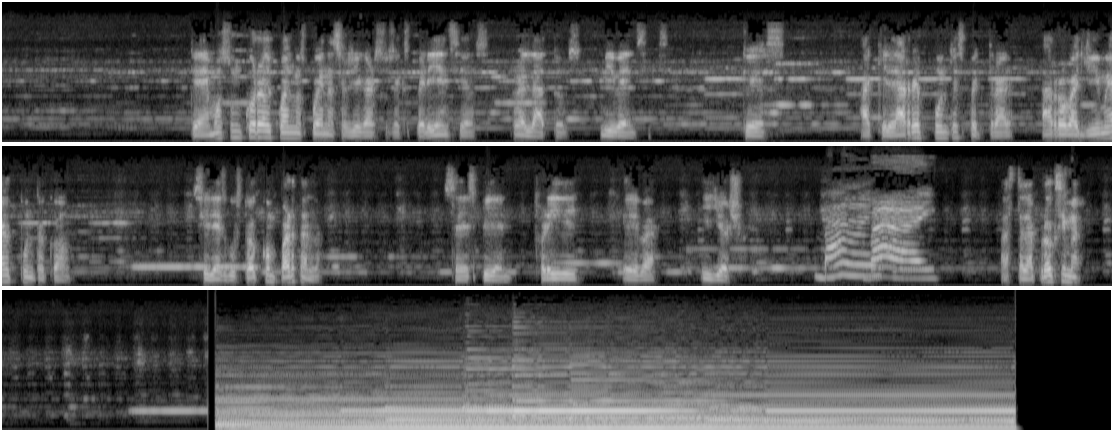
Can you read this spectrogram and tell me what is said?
Tenemos un correo al cual nos pueden hacer llegar sus experiencias, relatos, vivencias, que es aquelarre.espectral.gmail.com. Si les gustó, compártanlo. Se despiden Freddy, Eva y Joshua. Bye. Bye. Hasta la próxima.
